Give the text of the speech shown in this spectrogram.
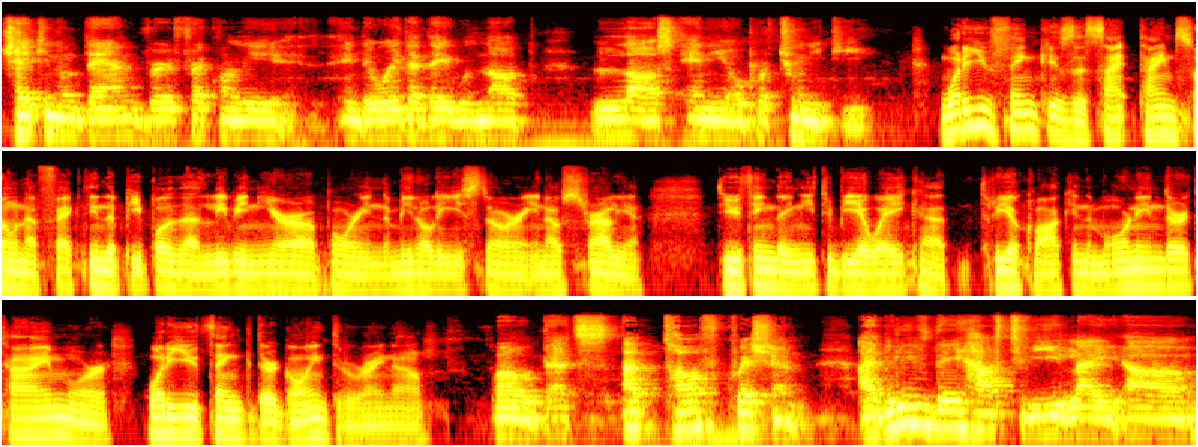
checking on them very frequently in the way that they will not lose any opportunity. What do you think is the time zone affecting the people that live in Europe or in the Middle East or in Australia? Do you think they need to be awake at three o'clock in the morning their time or what do you think they're going through right now? Wow that's a tough question. I believe they have to be like uh,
